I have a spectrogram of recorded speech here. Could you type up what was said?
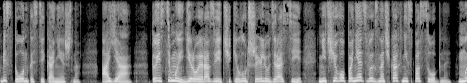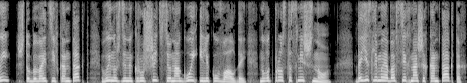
без тонкостей, конечно. А я, то есть мы, герои-разведчики, лучшие люди России, ничего понять в их значках не способны. Мы, чтобы войти в контакт, вынуждены крушить все ногой или кувалдой. Ну вот просто смешно. Да если мы обо всех наших контактах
